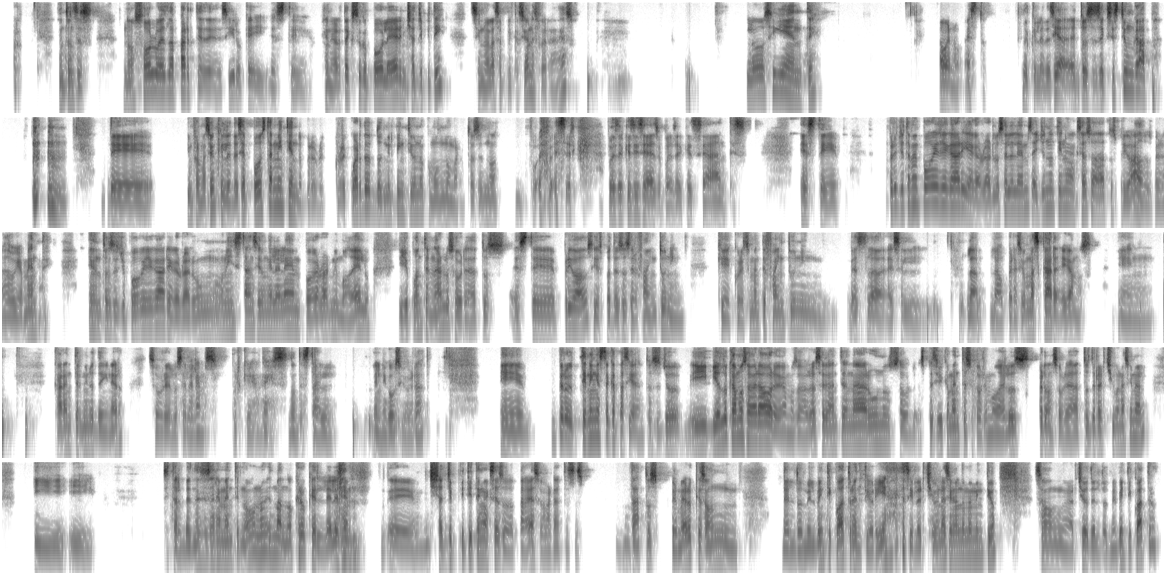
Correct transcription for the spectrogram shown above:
Entonces, no solo es la parte de decir, ok, este, generar texto que puedo leer en ChatGPT, sino las aplicaciones fuera de eso. Lo siguiente, ah, bueno, esto, lo que les decía, entonces existe un gap de información que les decía, puedo estar mintiendo, pero recuerdo 2021 como un número, entonces no, puede ser, puede ser que sí sea eso, puede ser que sea antes. Este, pero yo también puedo llegar y agarrar los LLMs, ellos no tienen acceso a datos privados, ¿verdad? Obviamente. Entonces yo puedo llegar y agarrar una instancia de un LLM, puedo agarrar mi modelo y yo puedo entrenarlo sobre datos este, privados y después de eso hacer fine tuning, que curiosamente fine tuning es la, es el, la, la operación más cara, digamos, en, cara en términos de dinero sobre los LLMs, porque es donde está el, el negocio, ¿verdad? Eh, pero tienen esta capacidad, entonces yo, y, es lo que vamos a ver ahora, digamos, ahora se va a entrenar uno sobre, específicamente sobre modelos, perdón, sobre datos del Archivo Nacional, y, y si tal vez necesariamente, no, no, es más, no creo que el LLM, eh, ChatGPT tenga acceso para eso, ¿verdad? Entonces, datos, primero que son del 2024, en teoría, si el Archivo Nacional no me mintió, son archivos del 2024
